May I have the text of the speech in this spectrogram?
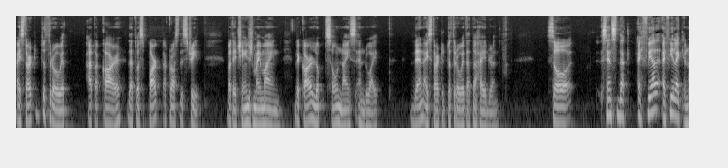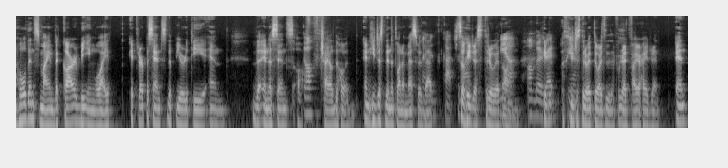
I started to throw it at a car that was parked across the street. But I changed my mind. The car looked so nice and white. Then I started to throw it at the hydrant. So since the I feel I feel like in Holden's mind the car being white, it represents the purity and the innocence of, Of- childhood. And he just didn't want to mess with I that. So he just threw it yeah, on. on the He, red. he yeah. just threw it towards the red fire hydrant. And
